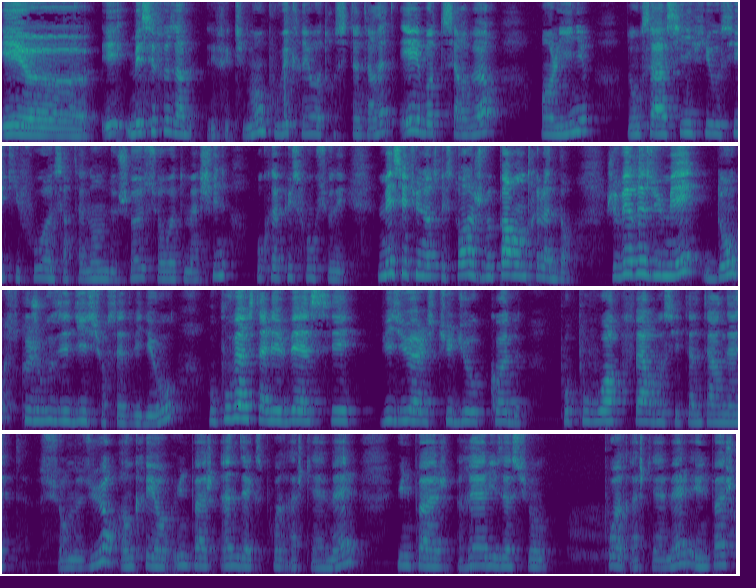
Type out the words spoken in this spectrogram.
Euh, mais c'est faisable. Effectivement, vous pouvez créer votre site internet et votre serveur en ligne. Donc ça signifie aussi qu'il faut un certain nombre de choses sur votre machine pour que ça puisse fonctionner. Mais c'est une autre histoire, je ne veux pas rentrer là-dedans. Je vais résumer donc ce que je vous ai dit sur cette vidéo. Vous pouvez installer VSC Visual Studio Code pour pouvoir faire vos sites internet sur mesure en créant une page index.html, une page réalisation.html et une page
